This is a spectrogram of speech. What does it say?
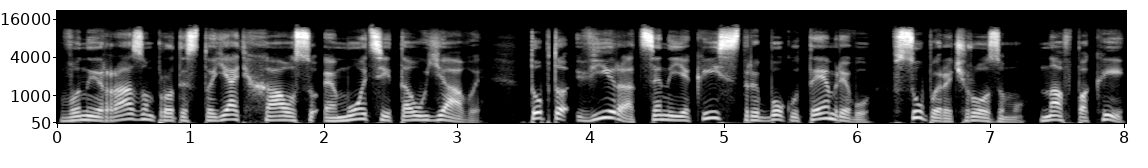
Вони разом протистоять хаосу емоцій та уяви. Тобто віра це не якийсь стрибок у темряву всупереч розуму. Навпаки,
